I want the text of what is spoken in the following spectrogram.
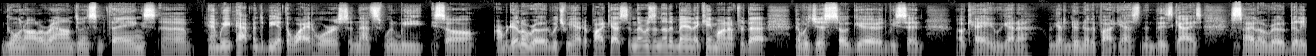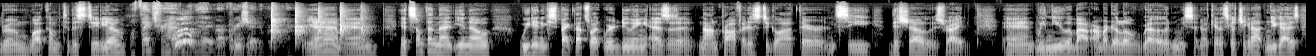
going all around doing some things. Uh, and we happened to be at the White Horse, and that's when we saw Armadillo Road, which we had a podcast. And there was another band that came on after that that was just so good. We said, okay, we gotta we gotta do another podcast. And then these guys, Silo Road, Billy Broom, welcome to the studio. Well, thanks for having me, Dave. I appreciate it, brother. Yeah, man. It's something that, you know, we didn't expect. That's what we're doing as a nonprofit is to go out there and see the shows, right? And we knew about Armadillo Road and we said, okay, let's go check it out. And you guys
